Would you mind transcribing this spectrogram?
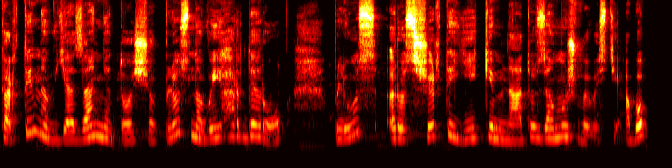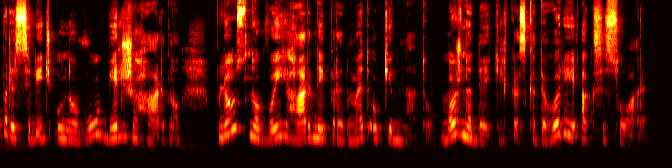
картина в'язання тощо, плюс новий гардероб, плюс розширте їй кімнату за можливості, або переселіть у нову більш гарну, плюс новий гарний предмет у кімнату. Можна декілька з категорії аксесуари.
